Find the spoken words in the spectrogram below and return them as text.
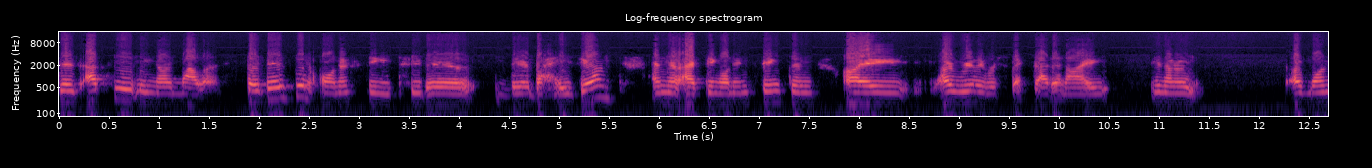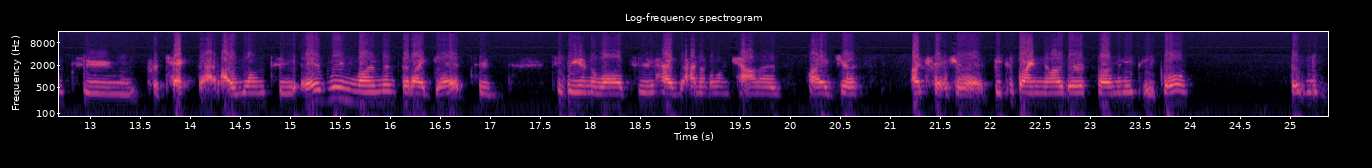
There's absolutely no malice, so there's an honesty to their their behaviour, and they're acting on instinct, and I, I really respect that, and I, you know, I want to protect that. I want to every moment that I get to to be in the wild, to have animal encounters, I just, I treasure it because I know there are so many people that would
